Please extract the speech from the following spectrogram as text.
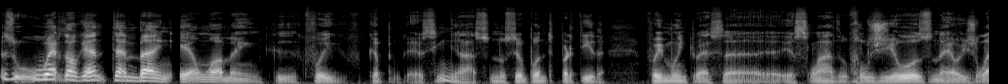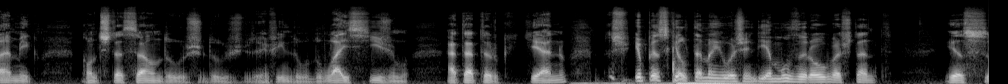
Mas o Erdogan também é um homem que foi, assim, no seu ponto de partida, foi muito essa, esse lado religioso, neo-islâmico, contestação dos, dos, enfim, do, do laicismo ataturkiano, mas eu penso que ele também hoje em dia moderou bastante esse,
